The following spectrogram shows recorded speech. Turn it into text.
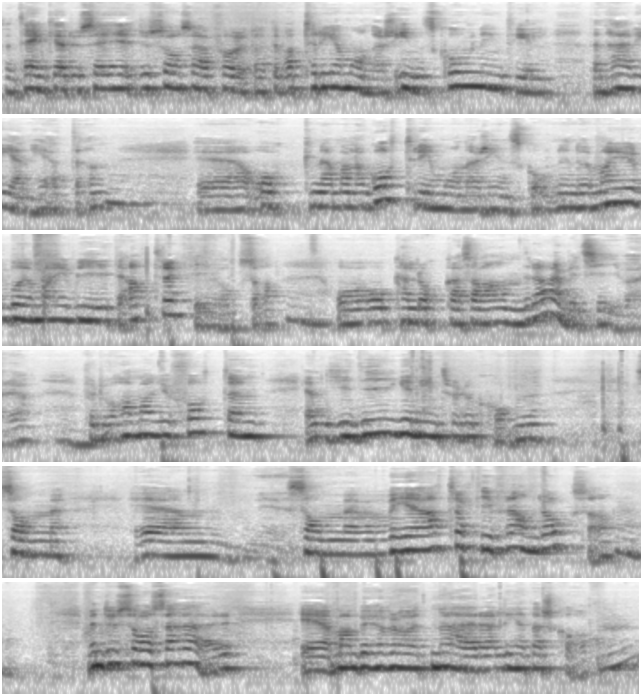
Sen tänker jag, du, säger, du sa så här förut att det var tre månaders inskolning till den här enheten. Eh, och när man har gått tre månaders inskolning då man ju, börjar man ju bli lite attraktiv också och, och kan lockas av andra arbetsgivare. För då har man ju fått en, en gedigen introduktion som, ehm, som är attraktiv för andra också. Mm. Men du sa så här, Eh, Man behöver ha ett nära ledarskap. Mm.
